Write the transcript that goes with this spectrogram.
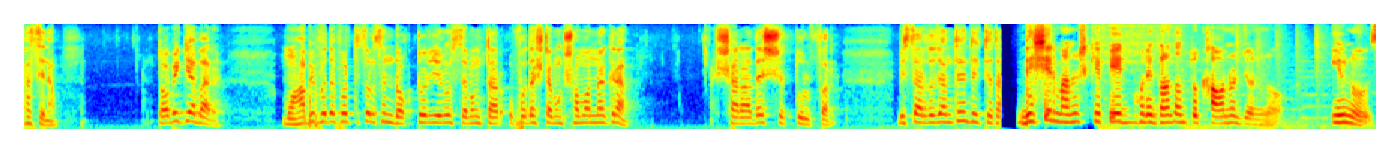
হাসিনা। তবে কি আবার মহাবিপদে পড়তে চলেছেন ডক্টর ইউনুস এবং তার উপদেষ্টা এবং সমন্বয়করা? সারা দেশ তুলফার। বিস্তারিত জানতে দেখতে। দেশের মানুষকে পেট ভরে গণতন্ত্র খাওয়ানোর জন্য ইউনুস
